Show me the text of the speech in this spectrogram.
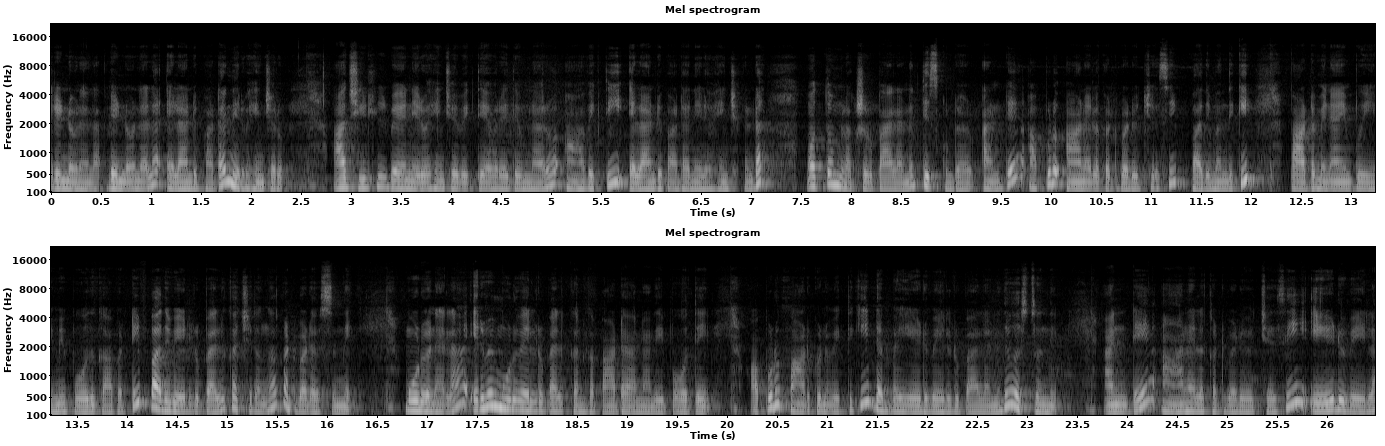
రెండవ నెల రెండవ నెల ఎలాంటి పాట నిర్వహించరు. ఆ చీట్లు నిర్వహించే వ్యక్తి ఎవరైతే ఉన్నారో ఆ వ్యక్తి ఎలాంటి పాట నిర్వహించకుండా మొత్తం లక్ష రూపాయలు అనేది తీసుకుంటారు. అంటే అప్పుడు ఆ నెల కట్టుబడి వచ్చేసి పది మందికి పాట మినాయింపు ఏమీ పోదు కాబట్టి పదివేల రూపాయలు ఖచ్చితంగా కట్టుబడి వస్తుంది. మూడో నెల ఇరవై మూడు వేల రూపాయలు కనుక పాట అన్నది పోతే అప్పుడు పాడుకున్న వ్యక్తికి డెబ్బై ఏడు వేల రూపాయలు అనేది వస్తుంది. అంటే ఆ నెల కట్టుబడి వచ్చేసి ఏడు వేల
